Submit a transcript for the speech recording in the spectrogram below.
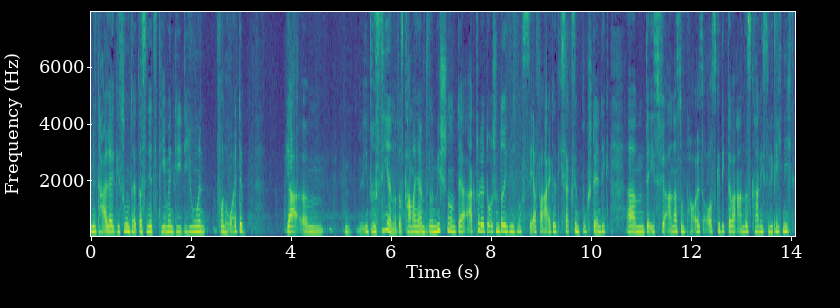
mentale Gesundheit. Das sind jetzt Themen, die die Jungen von heute ja, ähm, interessieren. Und das kann man ja ein bisschen mischen. Und der aktuelle Deutschunterricht ist noch sehr veraltet. Ich sage es im Buch ständig. Ähm, der ist für Annas und Pauls ausgelegt, aber anders kann ich es wirklich nicht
